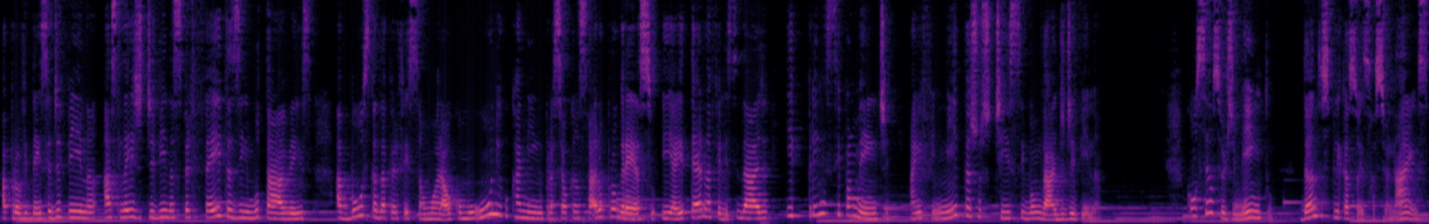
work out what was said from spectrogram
a providência divina, as leis divinas perfeitas e imutáveis, a busca da perfeição moral como o único caminho para se alcançar o progresso e a eterna felicidade e, principalmente, a infinita justiça e bondade divina. Com seu surgimento, dando explicações racionais,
